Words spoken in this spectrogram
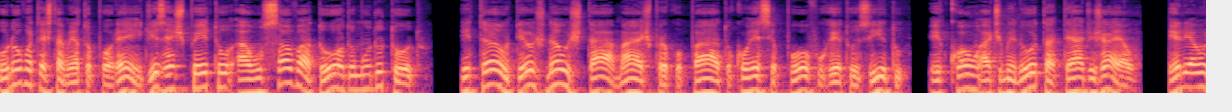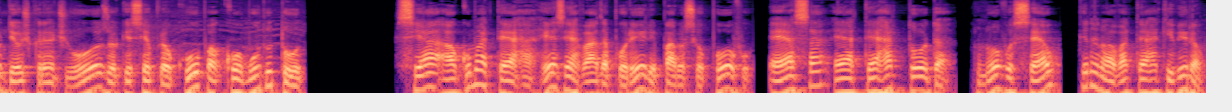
O Novo Testamento, porém, diz respeito a um Salvador do mundo todo. Então, Deus não está mais preocupado com esse povo reduzido e com a diminuta terra de Israel. Ele é um Deus grandioso que se preocupa com o mundo todo. Se há alguma terra reservada por ele para o seu povo, essa é a terra toda, no novo céu e na nova terra que virão.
